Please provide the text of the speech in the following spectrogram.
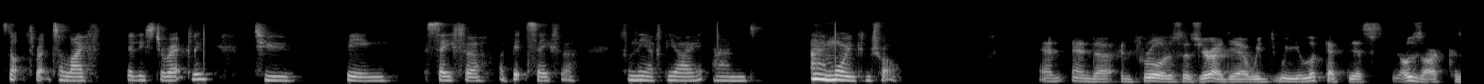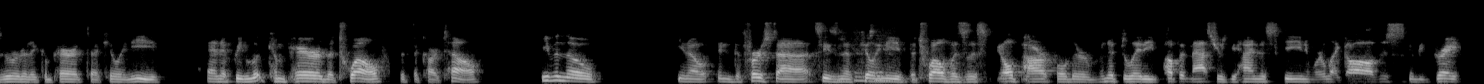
it's not threat to life, at least directly, to being safer, a bit safer from the FBI and more in control. And and uh, and Parul, this is your idea. We we looked at this Ozark because we were going to compare it to Killing Eve, and if we look compare the twelve with the cartel, even though, you know, in the first uh, season of Killing Eve, the twelve was this all powerful. They're manipulating puppet masters behind the scene, and we're like, oh, this is going to be great.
